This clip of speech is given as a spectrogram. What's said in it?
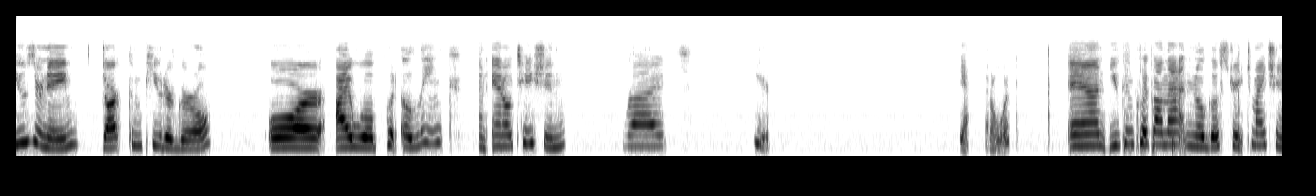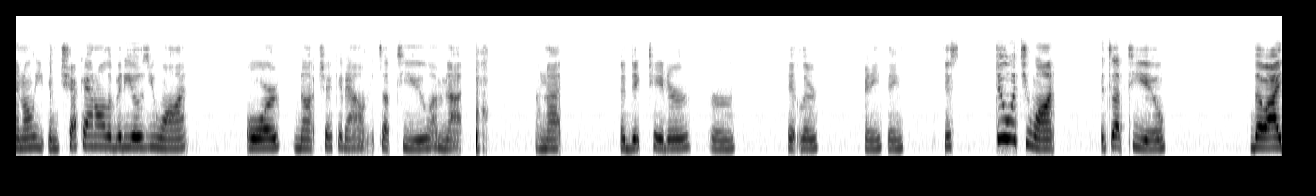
username, Dark Computer Girl, or I will put a link, an annotation, right here. Yeah, that'll work. And you can click on that and it'll go straight to my channel. You can check out all the videos you want or not check it out. It's up to you. I'm not I'm not a dictator or Hitler, anything. Just do what you want. It's up to you. Though I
